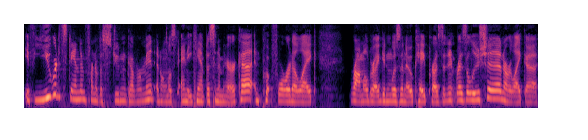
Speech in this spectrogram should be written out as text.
if you were to stand in front of a student government at almost any campus in America and put forward a like Ronald Reagan was an okay president resolution or like a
